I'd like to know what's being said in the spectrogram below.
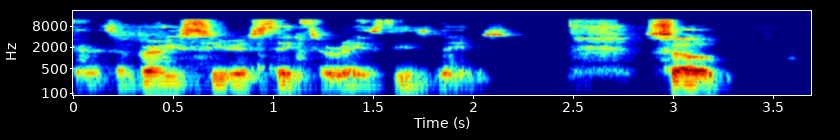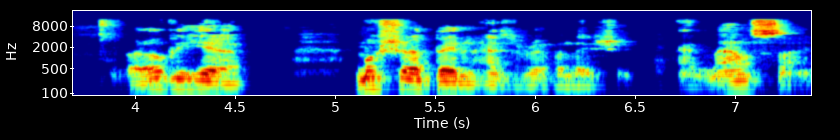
and it's a very serious thing to erase these names. So, but over here, Moshe Rabbeinu has a revelation at Mount Sinai.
